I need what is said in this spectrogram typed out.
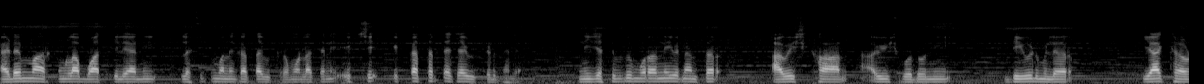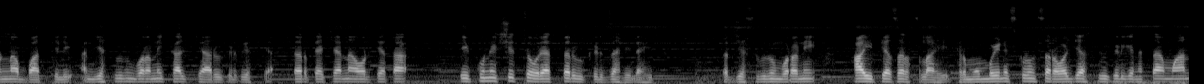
ॲडम मार्कमला बाद केले आणि लसित मलिंगाचा विक्रम मोडला. त्याने एकशे एकाहत्तर त्याच्या विकेट झाल्या. आणि जसप्रीत बुमराने नंतर आवेश खान आयुष बदोनी डेव्हिड मिलर या खेळाडूंना बाद केले. आणि जसप्रीत बुमराने काल चार विकेट घेतल्या. तर त्याच्या नावावरती आता एकूण एकशे चौऱ्याहत्तर विकेट झालेल्या आहेत. तर जसप्रीत बुमराने हा इतिहास रचला आहे. तर मुंबई इंडियन्सकडून सर्वात जास्त विकेट घेण्याचा मान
